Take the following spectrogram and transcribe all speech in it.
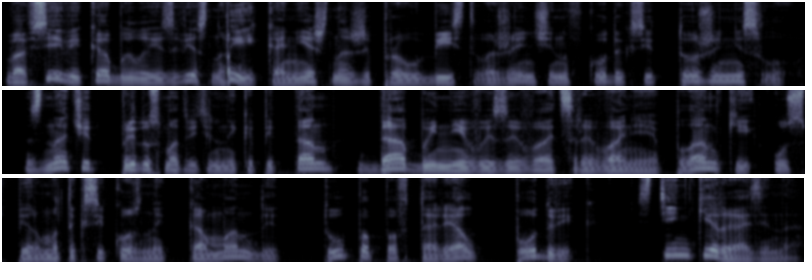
Во все века было известно, и, конечно же, про убийство женщин в кодексе тоже ни слова. Значит, предусмотрительный капитан, дабы не вызывать срывание планки у сперматоксикозной команды, тупо повторял подвиг Стеньки Разина,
